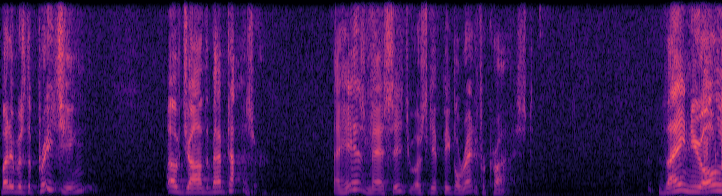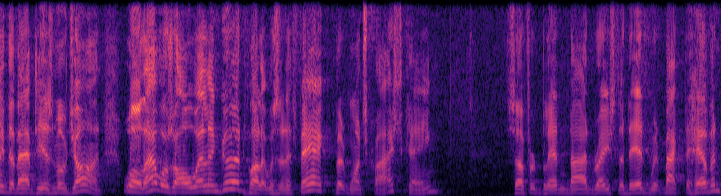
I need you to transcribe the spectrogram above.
but it was the preaching of John the Baptizer. Now, his message was to get people ready for Christ. They knew only the baptism of John. Well, that was all well and good while it was in effect, but once Christ came, suffered, bled, and died, raised the dead, went back to heaven,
